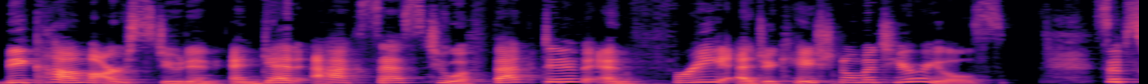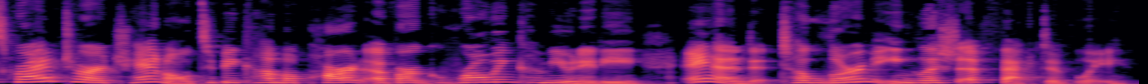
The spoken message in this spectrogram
Become our student and get access to effective and free educational materials. Subscribe to our channel to become a part of our growing community and to learn English effectively.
